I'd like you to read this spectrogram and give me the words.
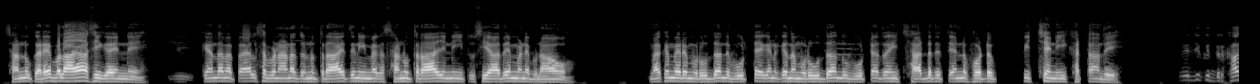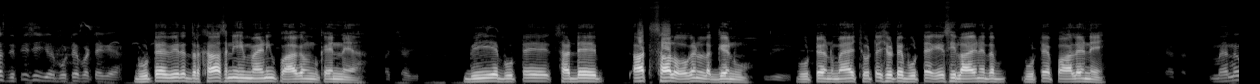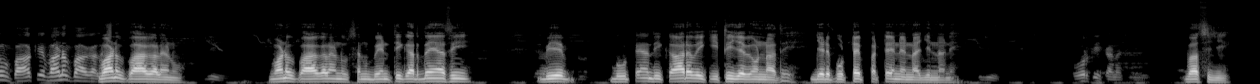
ਸਾਨੂੰ ਘਰੇ ਬੁਲਾਇਆ ਸੀਗਾ ਇਹਨੇ। ਜੀ। ਕਹਿੰਦਾ ਮੈਂ ਪੈਲਸ ਬਣਾਉਣਾ ਤੈਨੂੰ ਤਰਾਜ ਤੇ ਨਹੀਂ। ਮੈਂ ਕਿਹਾ ਸਾਨੂੰ ਤਰਾਜ ਨਹੀਂ ਤੁਸੀਂ ਆਦੇ ਮਨੇ ਬਣਾਓ। ਮੈਂ ਕਿਹਾ ਮੇਰੇ ਅਮਰੂਦਾਂ ਦੇ ਬੂਟੇ ਹੈਗੇ ਨੇ। ਕਹਿੰਦਾ ਅਮਰੂਦਾਂ ਦੇ ਬੂਟੇ ਤੋਂ ਅਸੀਂ ਛੱਡ ਤੇ 3 ਫੁੱਟ ਪਿੱਛੇ ਨਹੀਂ ਖੱਟਾਂ ਦੇ। ਵੀਰ ਜੀ ਕੋਈ ਦਰਖਾਸਤ ਦਿੱਤੀ ਸੀ ਜਿਹੜੇ ਵੋਟੇ ਪੱਟੇ ਗਏ? ਬੂਟੇ ਵੀਰੇ ਦਰਖਾਸਤ ਨਹੀਂ ਮੈਂ ਨਹੀਂ ਪਾਗਲ ਨੂੰ ਕਹਿੰਨੇ ਆ। ਅੱਛਾ ਜੀ। ਵੀ ਇਹ ਬੂਟੇ ਸਾਡੇ 8 ਸਾਲ ਹੋ ਗਏ ਨੇ ਲੱਗੇ ਨੂੰ। ਜੀ ਬੂਟਿਆਂ ਨੂੰ ਮੈਂ ਛੋਟੇ ਛੋਟੇ ਬੂਟੇ ਹੈਗੇ ਸੀ ਲਾਏ ਨੇ ਤਾਂ ਬੂਟੇ ਪਾ ਲਏ ਨੇ। ਮੈਨੂੰ ਪਾ ਕੇ ਵਣ ਪਾਗਲ ਵਣ ਵਿਭਾਗ ਵਾਲਿਆਂ ਨੂੰ। ਜੀ। ਵਣ ਵਿਭਾਗ ਵਾਲਿਆਂ ਨੂੰ ਸਾਨੂੰ ਬੇਨਤੀ ਕਰਦੇ ਹਾਂ ਅਸੀਂ ਵੀ ਇਹ ਬੂਟਿਆਂ ਦੀ ਕਾਰਵਾਈ ਕੀਤੀ ਜਾਵੇ ਉਹਨਾਂ ਤੇ ਜਿਹੜੇ ਪੁੱਟੇ ਪੱਟੇ ਨੇ ਨਾ ਜਿਨ੍ਹਾਂ ਨੇ। ਹੋਰ ਕੀ ਕਹਿਣਾ ਚਾਹੁੰਦੇ ਬਸ ਜੀ।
